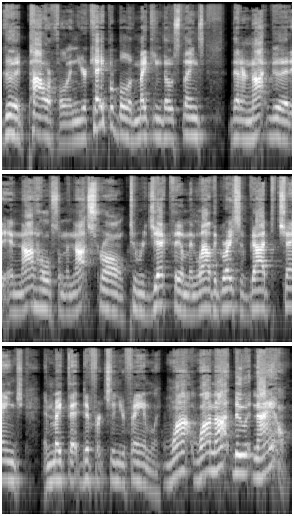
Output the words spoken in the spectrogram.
good, powerful, and you're capable of making those things that are not good and not wholesome and not strong to reject them and allow the grace of God to change and make that difference in your family. Why, why not do it now?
